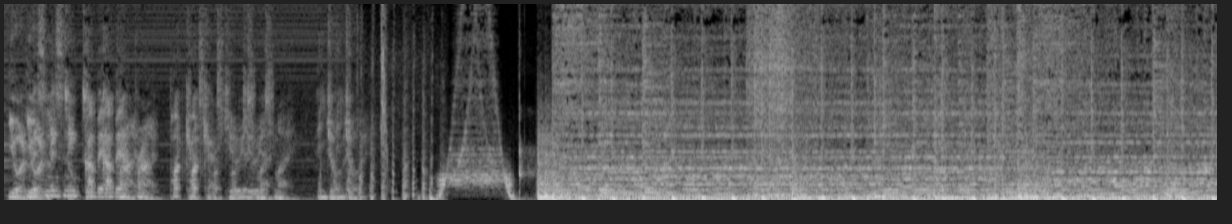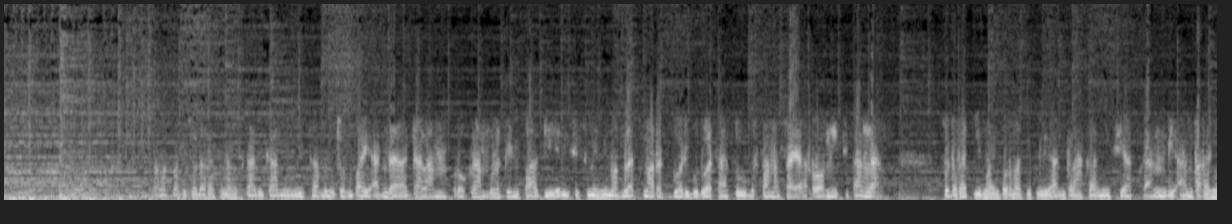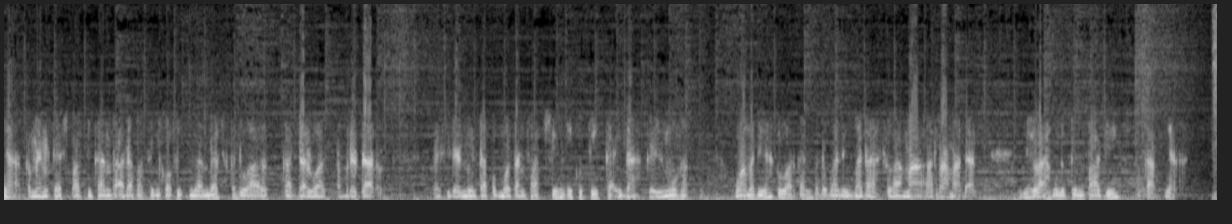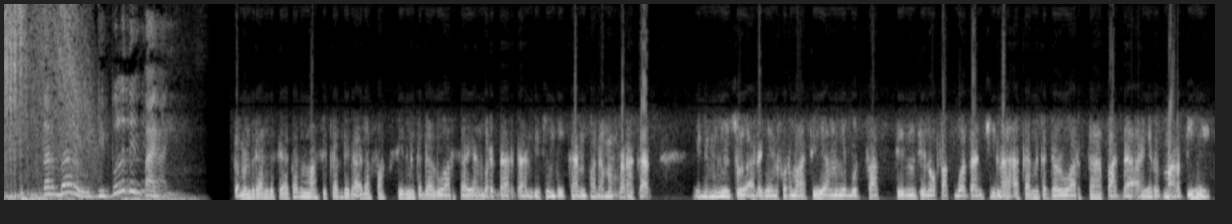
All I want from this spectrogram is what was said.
You are, you are listening to KBR, KBR Prime, Prime podcast, podcast for curious mind. Enjoy. Enjoy. Selamat pagi saudara, senang sekali kami bisa menjumpai Anda dalam program Buletin Pagi edisi Senin 15 Maret 2021 bersama saya Roni Sitanggang. Saudara Cima informasi pilihan telah kami siapkan di antaranya Kemenkes pastikan tak ada vaksin COVID-19 kedua kadaluarsa beredar. Presiden minta pembuatan vaksin ikuti kaidah keilmuan. Muhammadiyah keluarkan pedoman ibadah selama Ramadan. Inilah Buletin Pagi lengkapnya terbaru di Buletin Pagi. Kementerian Kesehatan memastikan tidak ada vaksin kedaluarsa yang beredar dan disuntikkan pada masyarakat. Ini menyusul adanya informasi yang menyebut vaksin Sinovac buatan Cina akan kedaluarsa pada akhir Maret ini.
